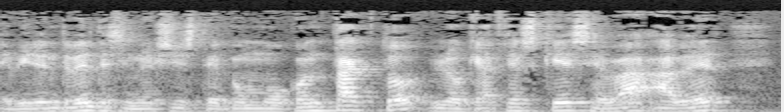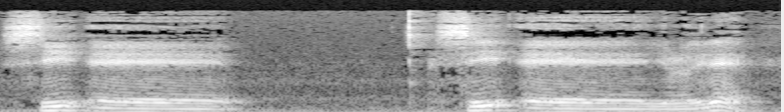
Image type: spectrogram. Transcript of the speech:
evidentemente si no existe como contacto, lo que hace es que se va a ver si, eh, si eh, yo lo diré,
